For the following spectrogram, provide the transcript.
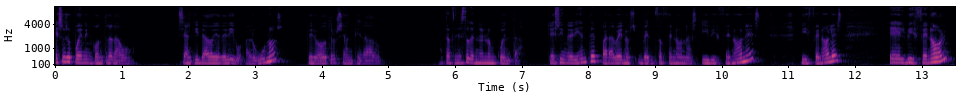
Eso se pueden encontrar aún. Se han quitado, ya te digo, algunos, pero otros se han quedado. Entonces esto tenerlo en cuenta. Es ingrediente parabenos, benzofenonas y bifenones, bifenoles. El bifenol,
